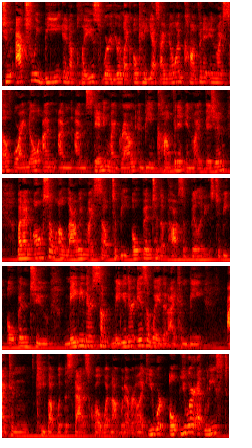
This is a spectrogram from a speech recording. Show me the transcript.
To actually be in a place where you're like, okay, yes, I know I'm confident in myself, or I know I'm I'm I'm standing my ground and being confident in my vision, but I'm also allowing myself to be open to the possibilities, to be open to maybe there's some maybe there is a way that I can be I can keep up with the status quo, whatnot, whatever. Like you were, you were at least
